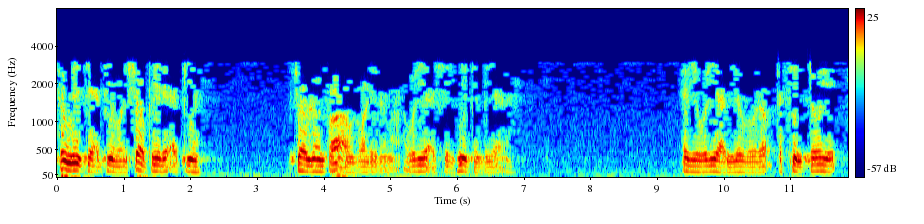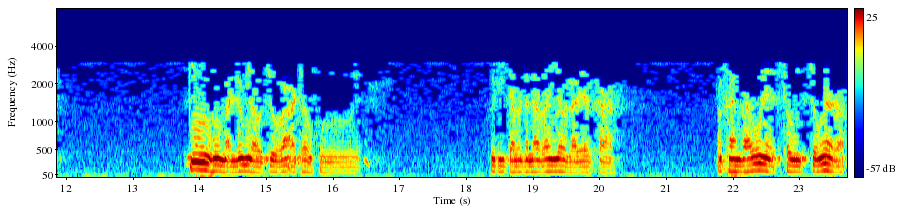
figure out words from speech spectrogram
ဆုံးရတဲ့အပြင်းကိုလျှော့ပေးတဲ့အပြင်းကျော်လွန်သွားအောင်ပေါ်လေတော့ဝိရိယအရှိန်ညှင့်တင်ပြရတယ်အဲဒီဝိရိယမျိုးကိုတော့တစ်ဆင့်တိုး၍ပြီးဟိုမှာလုံးရောက်ကြိုးပမ်းအထောက်ဖို့တဲ့ခုဒီသမထနာပိုင်းရောက်လာတဲ့အခါမခံပါဘူးနဲ့ဆုံကြုံရတော့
